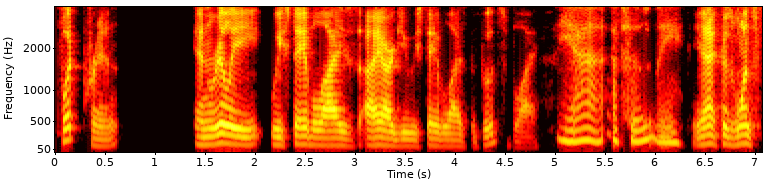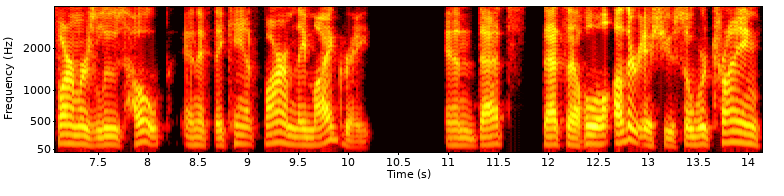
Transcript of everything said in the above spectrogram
footprint. And really, we stabilize, I argue, we stabilize the food supply. Yeah, absolutely. Yeah, because once farmers lose hope, and if they can't farm, they migrate. And that's that's a whole other issue. So we're trying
